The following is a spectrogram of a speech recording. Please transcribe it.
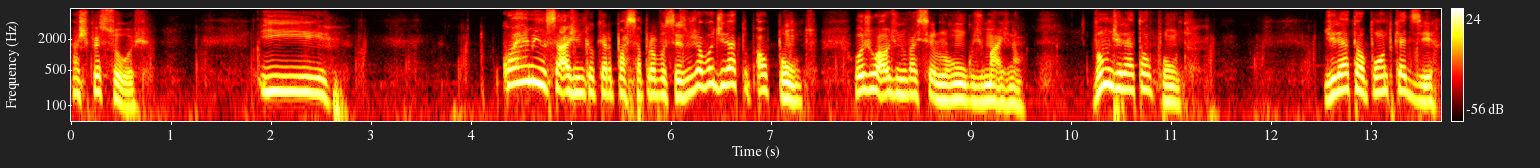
as pessoas. E qual é a mensagem que eu quero passar para vocês? Eu já vou direto ao ponto. Hoje o áudio não vai ser longo demais, não. Vamos direto ao ponto. Direto ao ponto quer dizer,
